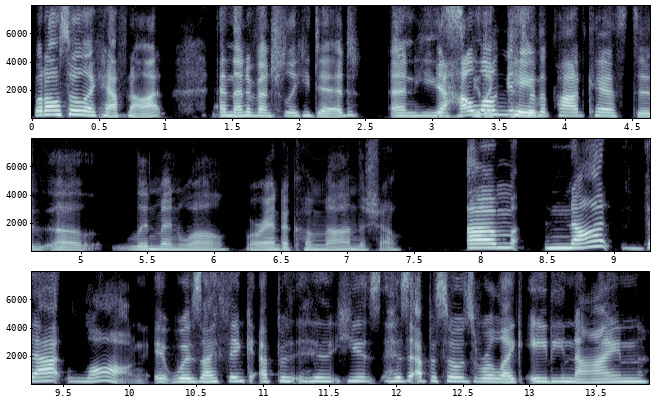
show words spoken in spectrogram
but also like half not. And then eventually he did. And he's Yeah, how he, long like, into the podcast did uh Lin Manuel Miranda come on the show? Um, not that long. It was, I think, epi- his his episodes were like 89,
